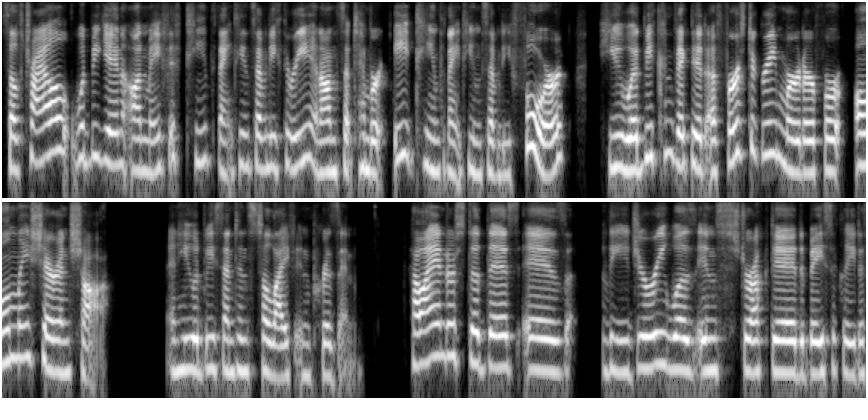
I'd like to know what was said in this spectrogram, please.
Self trial would begin on May 15th, 1973, and on September 18th, 1974, he would be convicted of first degree murder for only Sharon Shaw, and he would be sentenced to life in prison. How I understood this is the jury was instructed basically to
